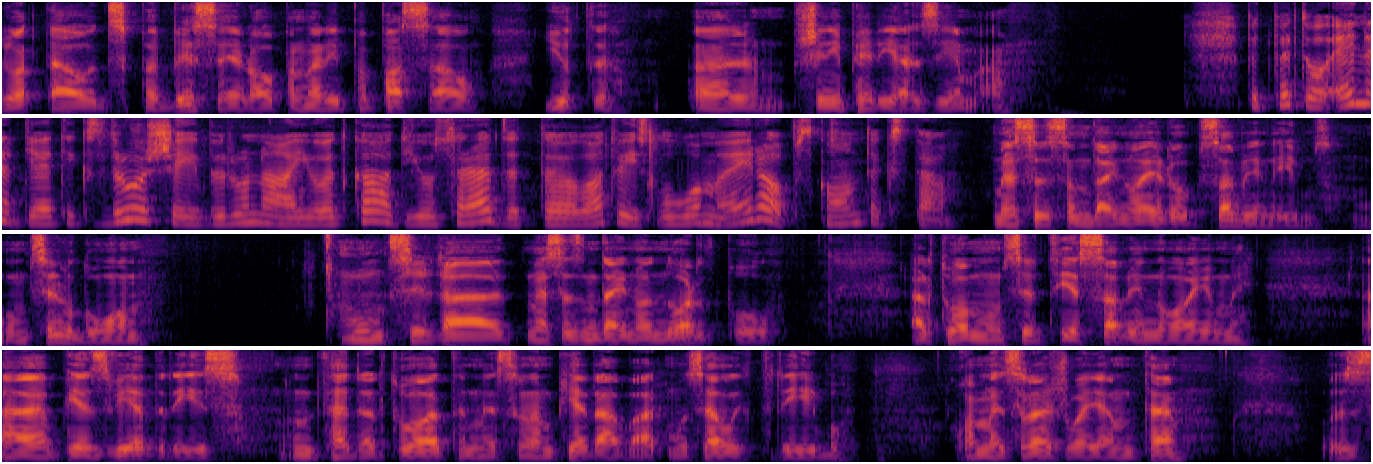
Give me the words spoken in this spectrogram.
ļoti daudz pa visu Eiropu un arī pa pasauli juta šī pēdējā ziemā. Bet par to enerģētikas drošību runājot, kādu jūs redzat uh, Latvijas lomu Eiropas kontekstā? Mēs esam daļa no Eiropas Savienības. Mums ir loma. Mums ir, ā, mēs esam daļa no Nordpūles. Ar to mums ir tie savienojumi ā, pie Zviedrijas. Un tad ar to tad mēs varam piedāvāt mūsu elektrību, ko mēs ražojam te, uz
